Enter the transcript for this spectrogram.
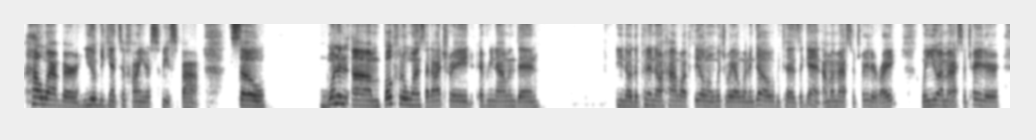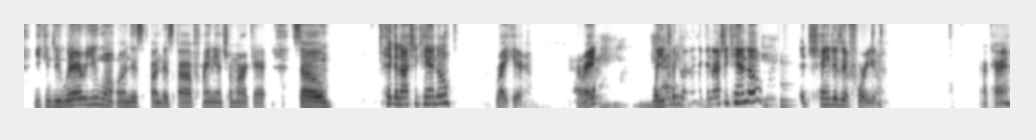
however, you'll begin to find your sweet spot. So one of um, both of the ones that I trade every now and then you know, depending on how I feel and which way I want to go, because again, I'm a master trader, right? When you're a master trader, you can do whatever you want on this on this uh, financial market. So Heikin-Ashi candle right here. All right. When you click on the Heikin-Ashi candle, it changes it for you. Okay,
